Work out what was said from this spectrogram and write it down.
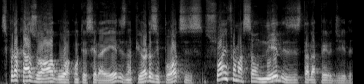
Se por acaso algo acontecer a eles, na pior das hipóteses, só a informação neles estará perdida.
